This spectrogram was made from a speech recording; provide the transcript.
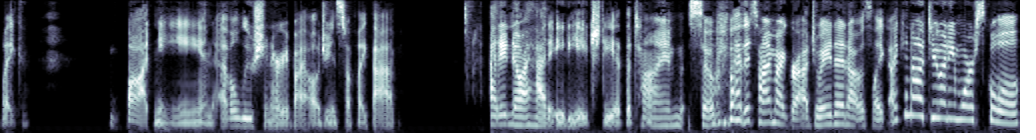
like botany and evolutionary biology and stuff like that. I didn't know I had ADHD at the time. So by the time I graduated, I was like, I cannot do any more school.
